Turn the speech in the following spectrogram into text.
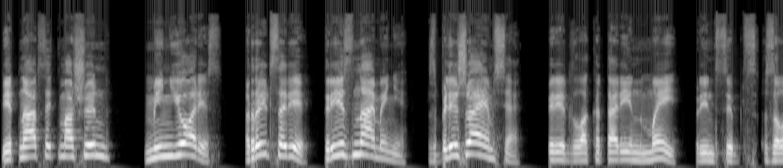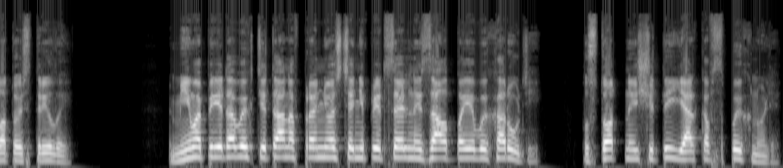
«Пятнадцать машин! Миньорис! Рыцари! Три знамени! Сближаемся!» передала Катарин Мэй принцип золотой стрелы. Мимо передовых титанов пронесся неприцельный залп боевых орудий. Пустотные щиты ярко вспыхнули.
